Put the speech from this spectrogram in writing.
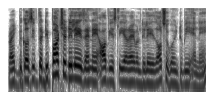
right? Because if the departure delay is NA, obviously arrival delay is also going to be NA,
